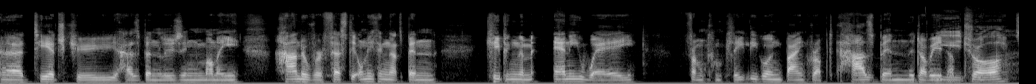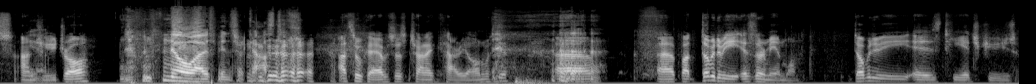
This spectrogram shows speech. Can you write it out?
Uh, THQ has been losing money hand over fist. The only thing that's been keeping them anyway from completely going bankrupt has been the WWE draw. and you draw. no, I was being sarcastic. That's okay. I was just trying to carry on with you. Um, uh, but WWE is their main one. WWE is THQ's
